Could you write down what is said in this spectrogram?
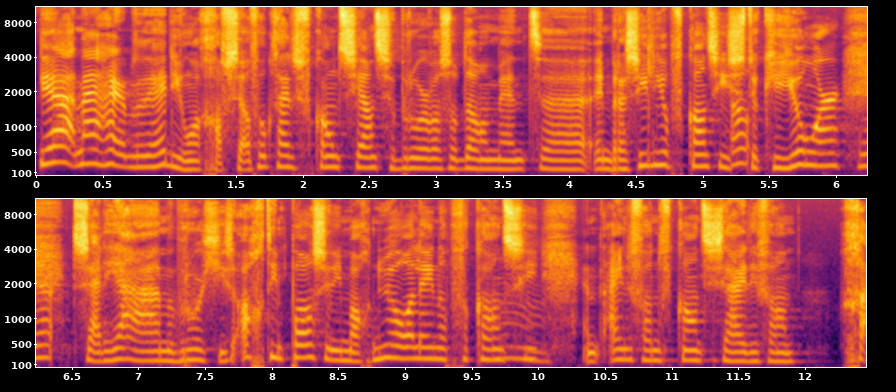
Ja, nou, die jongen gaf zelf ook tijdens vakantie aan. Zijn broer was op dat moment eh, in Brazilië op vakantie, een Oh. stukje jonger. Ja. Toen zeiden ja, mijn broertje is 18 pas en die mag nu al alleen op vakantie. Hmm. En aan het einde van de vakantie zei hij van, ga,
